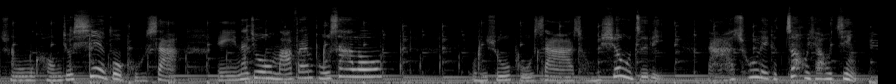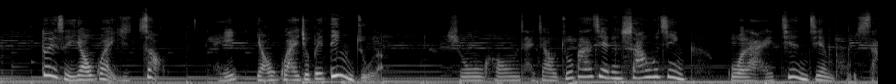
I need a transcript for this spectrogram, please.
孙悟空就谢过菩萨，哎，那就麻烦菩萨喽。文殊菩萨从袖子里。拿出了一个照妖镜，对着妖怪一照，哎，妖怪就被定住了。孙悟空才叫猪八戒跟沙悟净过来见见菩萨。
